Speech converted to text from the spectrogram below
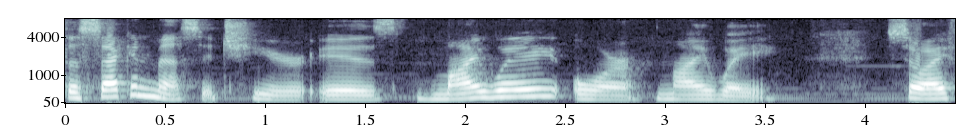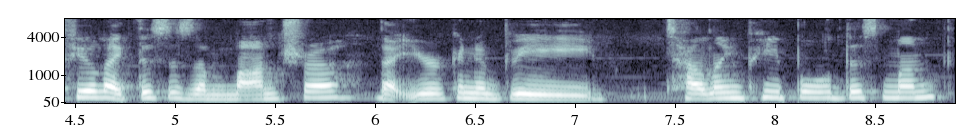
The second message here is my way or my way. So I feel like this is a mantra that you're going to be telling people this month.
